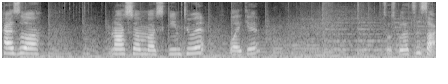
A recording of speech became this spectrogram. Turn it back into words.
Has uh, an awesome uh, scheme to it. Like it. So let's put that to the side.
